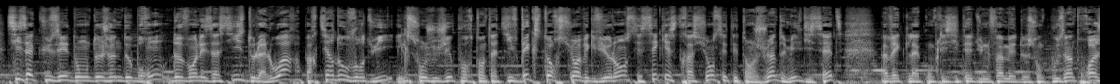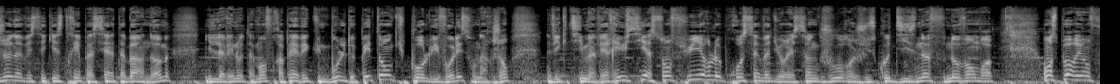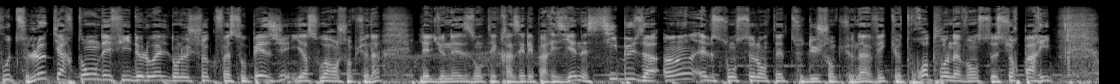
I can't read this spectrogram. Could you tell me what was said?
Six accusés, dont deux jeunes de Bron, devant les assises de la Loire. À partir d'aujourd'hui, ils sont jugés pour tentative d'extorsion avec violence et séquestration. C'était en juin 2017. Avec la complicité d'une femme et de son cousin, trois jeunes avaient séquestré et passé à tabac un homme. Ils l'avaient notamment frappé avec une boule de pétanque pour lui voler son argent. La victime avait réussi à s'enfuir. Le procès va durer cinq jours jusqu'au 19 novembre. En sport et en foot, le carton des filles de l'OL dans le choc face au PSG hier soir en championnat. Les Lyonnaises ont écrasé les Parisiennes 6 buts à 1. Elles sont seules en tête du championnat avec 3 points d'avance sur Paris.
